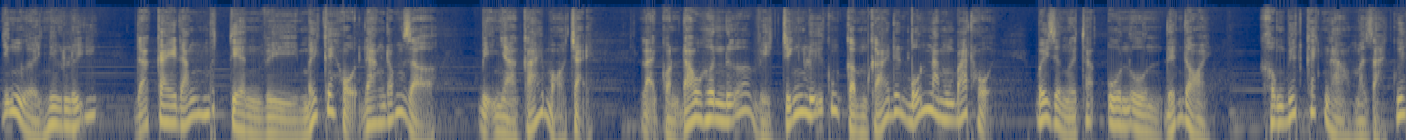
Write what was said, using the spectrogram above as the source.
Những người như lũy đã cay đắng mất tiền vì mấy cái hội đang đóng dở Bị nhà cái bỏ chạy Lại còn đau hơn nữa Vì chính lũy cũng cầm cái đến 4 năm bát hội Bây giờ người ta ùn ùn đến đòi Không biết cách nào mà giải quyết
